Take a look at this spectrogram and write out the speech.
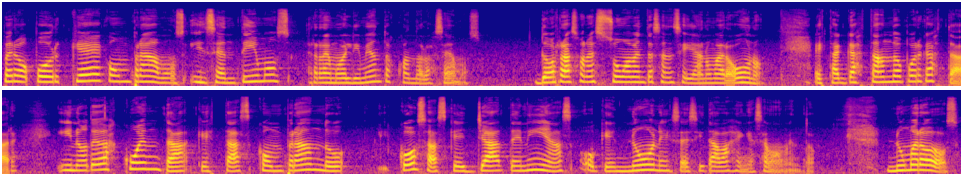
Pero ¿por qué compramos y sentimos remordimientos cuando lo hacemos? Dos razones sumamente sencillas. Número uno, estás gastando por gastar y no te das cuenta que estás comprando cosas que ya tenías o que no necesitabas en ese momento. Número dos,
